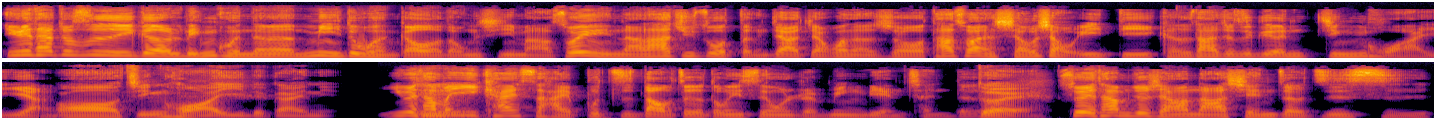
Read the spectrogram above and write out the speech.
因为它就是一个灵魂的密度很高的东西嘛，所以你拿它去做等价交换的时候，它虽然小小一滴，可是它就是跟精华一样哦，精华液的概念。因为他们一开始还不知道这个东西是用人命炼成的，对，所以他们就想要拿贤者之石，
